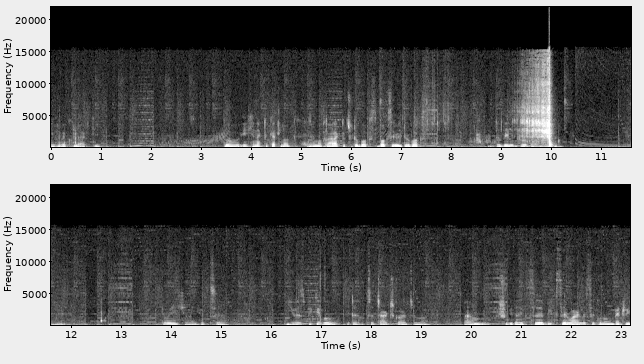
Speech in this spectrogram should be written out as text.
এইভাবে খুলে আর কি। তো এইখানে একটা ক্যাটালগ এর মতো আর একটা ছোট বক্স বক্সের ভিতর বক্স এটা বেলক্রো তো এইখানে হচ্ছে ইউএসবি কেবল এটা হচ্ছে চার্জ করার জন্য। সুবিধা হচ্ছে বিটসের ওয়্যারলেসে কোনো ব্যাটারি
